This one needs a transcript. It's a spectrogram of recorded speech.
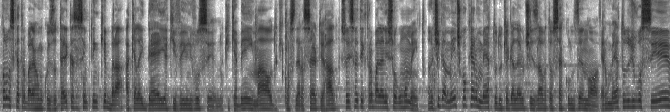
quando você quer trabalhar com uma coisa esotérica, você sempre tem que quebrar aquela ideia que veio em você, no que, é bem, mal, do que considera certo e errado. Isso aí você vai ter que trabalhar nisso em algum momento. Antigamente, qual era o método que a galera utilizava até o século XIX? Era um método de você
